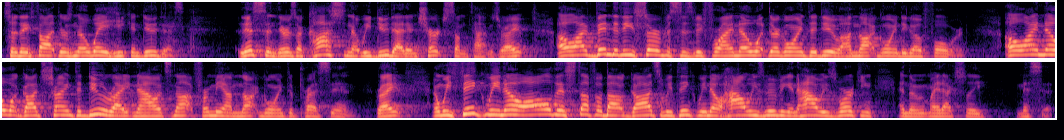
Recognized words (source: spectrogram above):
so they thought there's no way he can do this. Listen, there's a caution that we do that in church sometimes, right? Oh, I've been to these services before. I know what they're going to do. I'm not going to go forward. Oh, I know what God's trying to do right now. It's not for me. I'm not going to press in right? And we think we know all this stuff about God, so we think we know how He's moving and how He's working, and then we might actually miss it.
